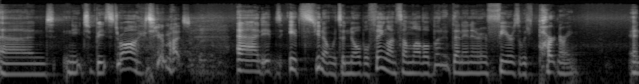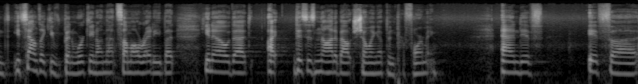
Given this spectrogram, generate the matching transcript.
and need to be strong too much. And it's, it's, you know, it's a noble thing on some level, but it, then it interferes with partnering. And it sounds like you've been working on that some already, but you know that I, this is not about showing up and performing. And if, if uh,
